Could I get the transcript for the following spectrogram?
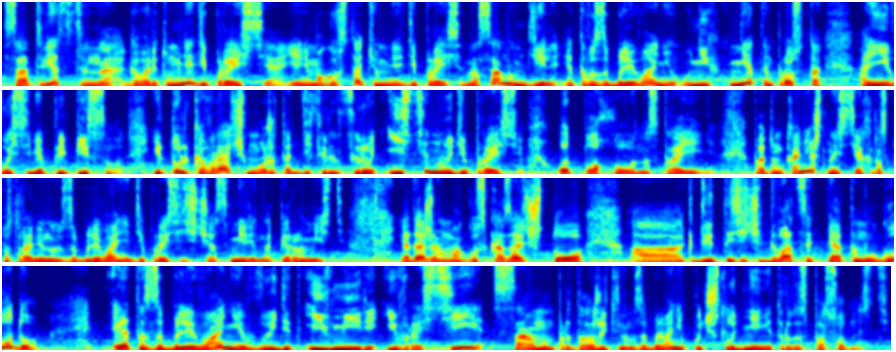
Соответственно, говорит, у меня депрессия, я не могу встать, у меня депрессия. На самом деле этого заболевания у них нет, им просто они его себе приписывают. И только врач может отдифференцировать истинную депрессию от плохого настроения. Поэтому, конечно, из всех распространенных заболеваний депрессия сейчас в мире на первом месте. Я даже могу сказать, что а, к 2025 году это заболевание выйдет и в мире, и в России самым продолжительным заболеванием по числу дней нетрудоспособности.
